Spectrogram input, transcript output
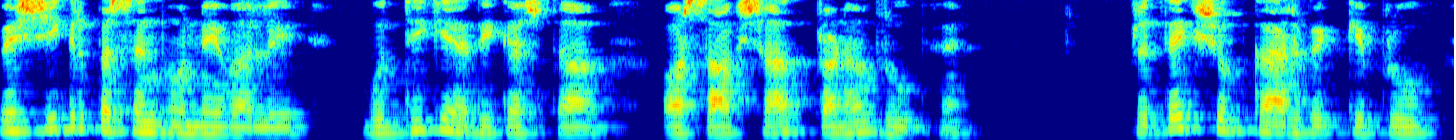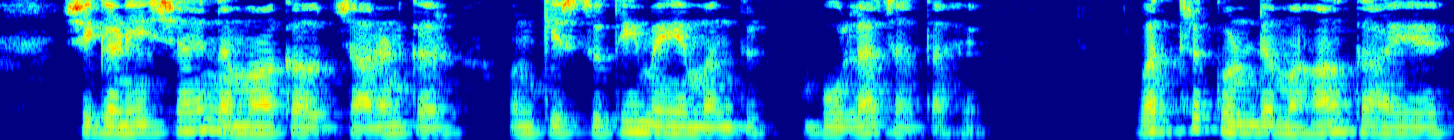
वे शीघ्र प्रसन्न होने वाले बुद्धि के अधिकष्टा और साक्षात प्रणव रूप हैं। प्रत्येक शुभ कार्य के पूर्व श्री गणेशाय नमा का उच्चारण कर उनकी स्तुति में यह मंत्र बोला जाता है। वत्र कुंड महाकाय,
